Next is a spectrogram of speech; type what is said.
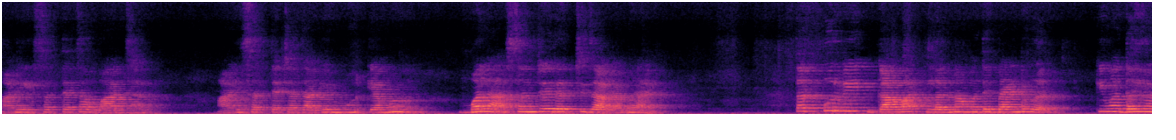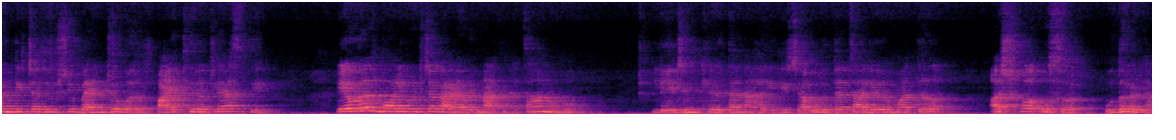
आणि सत्याचा वाद झाला. आणि सत्याच्या जागी म्होरक्या म्हणून मला संजय दत्तची जागा मिळाली. तत्पूर्वी गावात लग्नामध्ये बँडवर किंवा दहीहंडीच्या दिवशी बँजोवर पाय थिरकले असतील. एवढंच बॉलिवूडच्या गाण्यावर नाचण्याचा अनुभव. लेझिम खेळताना हलगीच्या उडत्या चालीवर मात्र अश्व उसळ उधळला.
